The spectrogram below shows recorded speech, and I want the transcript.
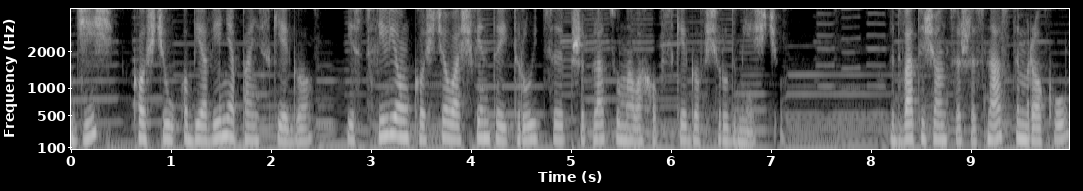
Dziś Kościół Objawienia Pańskiego jest filią Kościoła Świętej Trójcy przy Placu Małachowskiego w Śródmieściu. W 2016 roku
